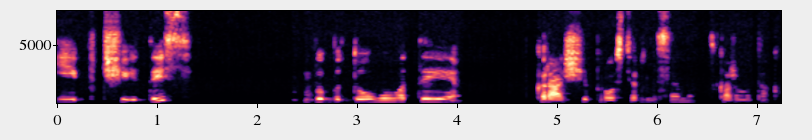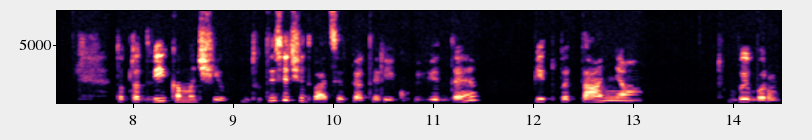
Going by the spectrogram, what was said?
і вчитись вибудовувати кращий простір для себе, скажімо так. Тобто двійка мечів 2025 рік війде під питанням вибору.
